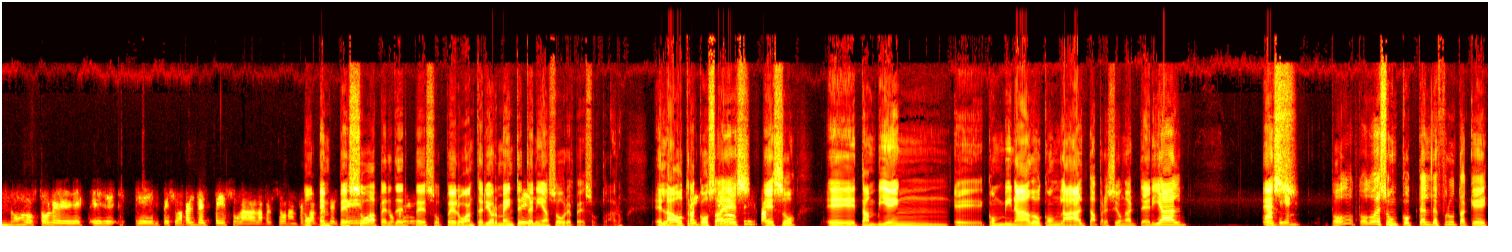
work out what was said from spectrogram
No, doctor, eh, eh, empezó a perder peso la, persona. Empezó no, a perder empezó peso, a perder peso, pero anteriormente tenía sobrepeso, claro. Eh, la otra cosa es eso también combinado con la alta presión arterial. Es, todo, todo eso es un cóctel de fruta que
